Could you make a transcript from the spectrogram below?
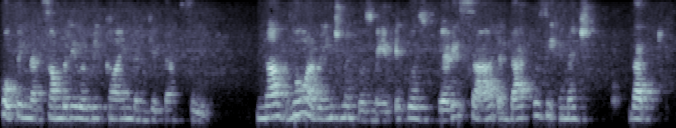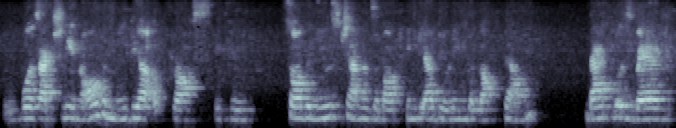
hoping that somebody will be kind and give them food. No, no arrangement was made. It was very sad, and that was the image that was actually in all the media across. If you saw the news channels about India during the lockdown, that was where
